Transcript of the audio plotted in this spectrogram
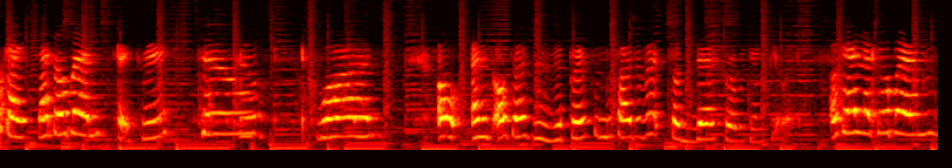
Okay, let's open. Okay, three, Two. one. Oh, and it also has the zippers on the side of it, so that's where we can feel it. Okay, let's open.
